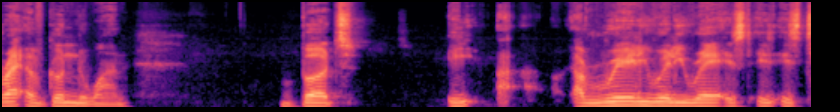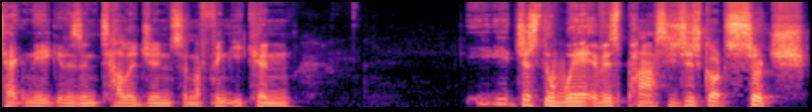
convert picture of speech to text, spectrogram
of Gundogan, but he, I, I really, really rate his, his, technique and his intelligence. And I think he can, just the weight of his pass, he's just got such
